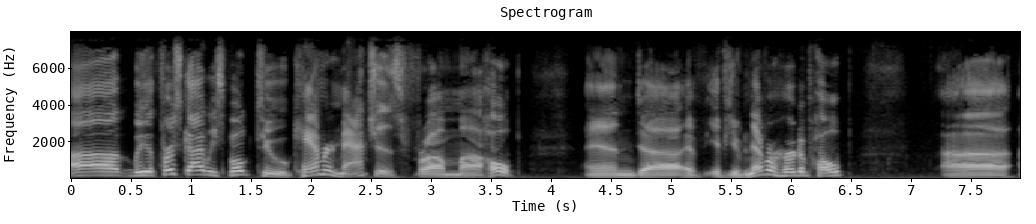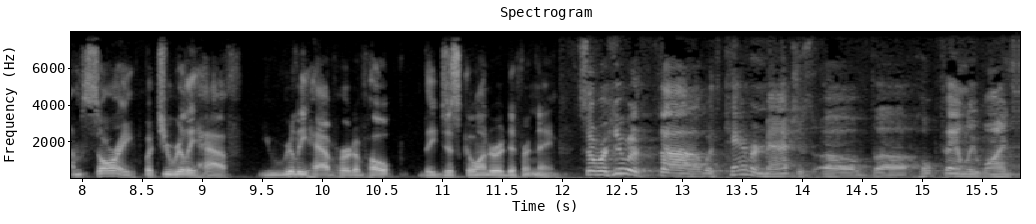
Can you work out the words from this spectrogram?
Uh, we, the first guy we spoke to, Cameron Matches from uh, Hope. And uh, if, if you've never heard of Hope, uh, I'm sorry, but you really have. You really have heard of Hope. They just go under a different name. So we're here with uh, with Cameron Matches of uh, Hope Family Wines,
